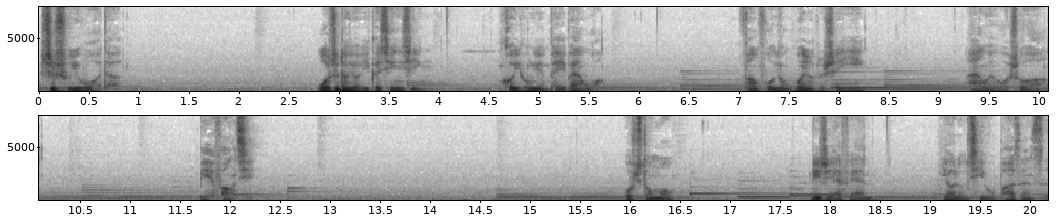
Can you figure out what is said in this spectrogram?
是属于我的。我知道有一颗星星会永远陪伴我，仿佛用温柔的声音安慰我说：“别放弃。”我是童梦，励志 FM 幺六七五八三四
